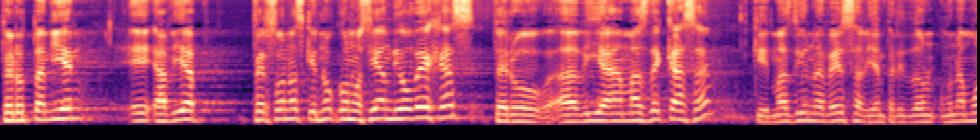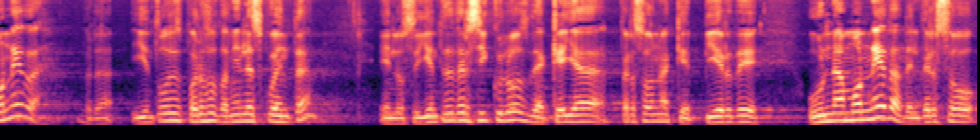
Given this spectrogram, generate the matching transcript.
Pero también eh, había personas que no conocían de ovejas, pero había amas de casa que más de una vez habían perdido una moneda, ¿verdad? Y entonces por eso también les cuenta en los siguientes versículos de aquella persona que pierde una moneda, del verso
